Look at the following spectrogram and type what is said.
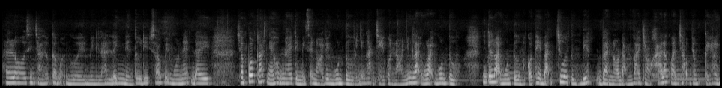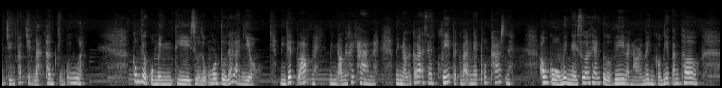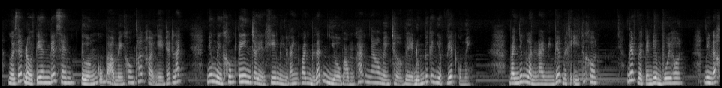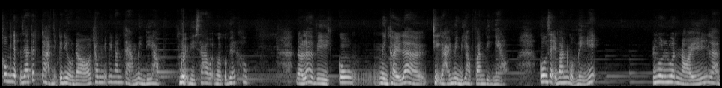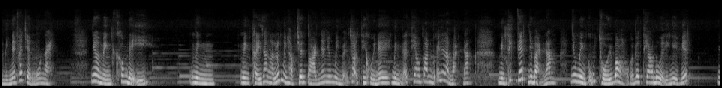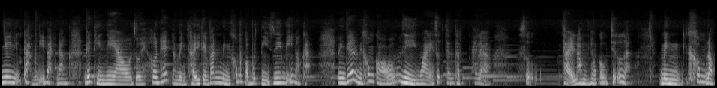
Hello, xin chào tất cả mọi người, mình là Linh đến từ Deep Shop with Monet đây. Trong podcast ngày hôm nay thì mình sẽ nói về ngôn từ và những hạn chế của nó, những loại loại ngôn từ. Những cái loại ngôn từ mà có thể bạn chưa từng biết và nó đóng vai trò khá là quan trọng trong cái hành trình phát triển bản thân của mỗi người. Công việc của mình thì sử dụng ngôn từ rất là nhiều. Mình viết blog này, mình nói với khách hàng này, mình nói với các bạn xem clip và các bạn nghe podcast này. Ông cố mình ngày xưa xem tử vi và nói mình có nghiệp văn thơ. Người sếp đầu tiên biết xem tướng cũng bảo mình không thoát khỏi nghề viết lách. Nhưng mình không tin cho đến khi mình loanh quanh với rất nhiều vòng khác nhau, Mình trở về đúng với cái nghiệp viết của mình. Và nhưng lần này mình viết về cái ý thức hơn, Viết về cái niềm vui hơn. Mình đã không nhận ra tất cả những cái điều đó trong những cái năm tháng mình đi học. Bởi vì sao mọi người có biết không? Đó là vì cô, mình thấy là chị gái mình đi học văn thì nghèo. Cô dạy văn của mình ấy, luôn luôn nói là mình nên phát triển môn này. Nhưng mà mình không để ý. Mình mình thấy rằng là lúc mình học chuyên toán nhá, nhưng mình vẫn chọn thi khối D. Mình đã theo văn một cách rất là bản năng. Mình thích viết như bản năng, nhưng mình cũng chối bỏ cái việc theo đuổi cái nghề viết. Như những cảm nghĩ bản năng, viết thì nghèo rồi, hơn hết là mình thấy cái văn mình không có một tí duy mỹ nào cả. Mình viết mình không có gì ngoài cái sự chân thật hay là sự trải lòng trong câu chữ cả mình không đọc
